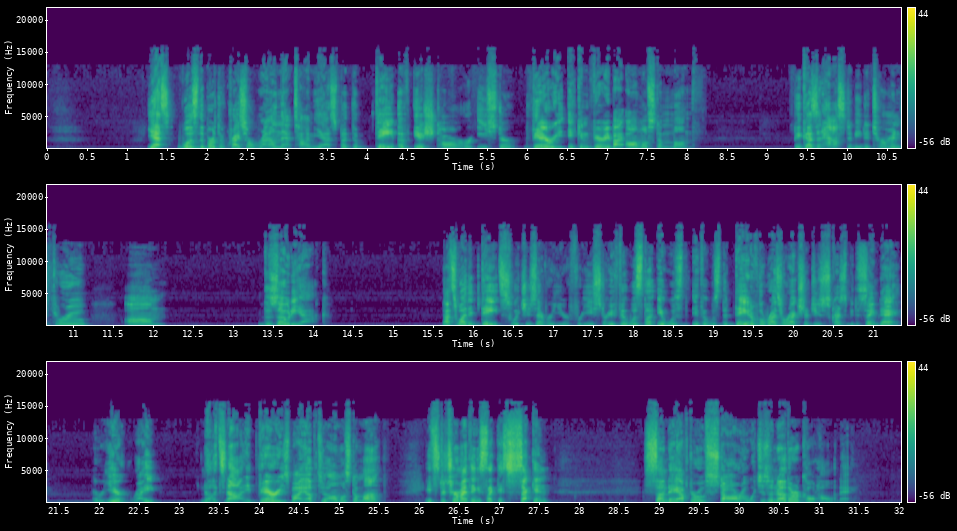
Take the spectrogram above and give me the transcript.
Yes, was the birth of Christ around that time? Yes, but the date of Ishtar or Easter vary. It can vary by almost a month because it has to be determined through um, the zodiac. That's why the date switches every year for Easter. If it was the it was if it was the date of the resurrection of Jesus Christ, it'd be the same day every year, right? No, it's not. It varies by up to almost a month. It's determined. I think it's like the second Sunday after Ostara, which is another occult holiday.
